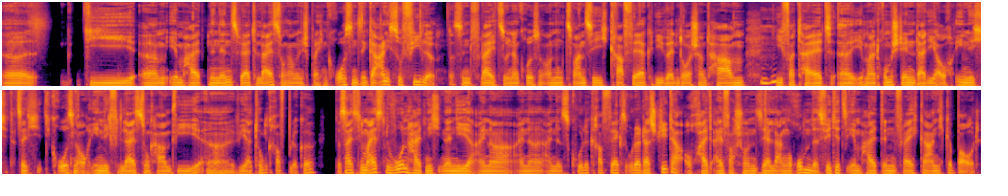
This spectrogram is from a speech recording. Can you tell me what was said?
äh, die ähm, eben halt eine nennenswerte Leistung haben, entsprechend groß sind, sind gar nicht so viele. Das sind vielleicht so in der Größenordnung 20 Kraftwerke, die wir in Deutschland haben, mhm. die verteilt äh, eben halt rumstehen, da die auch ähnlich, tatsächlich die großen auch ähnlich viel Leistung haben wie, äh, wie Atomkraftblöcke. Das heißt, die meisten wohnen halt nicht in der Nähe einer, einer, eines Kohlekraftwerks oder das steht da auch halt einfach schon sehr lange rum. Das wird jetzt eben halt dann vielleicht gar nicht gebaut.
